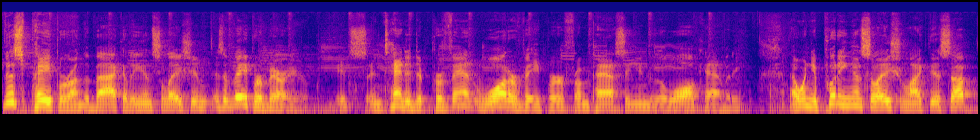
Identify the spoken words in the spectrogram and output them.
This paper on the back of the insulation is a vapor barrier. It's intended to prevent water vapor from passing into the wall cavity. Now when you're putting insulation like this up,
